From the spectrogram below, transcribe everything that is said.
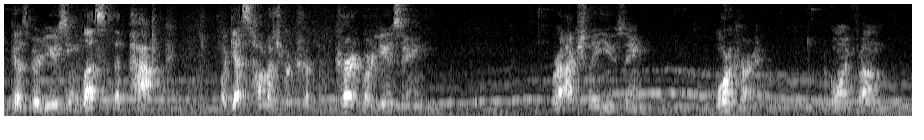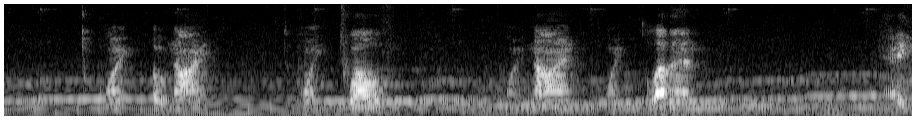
because we're using less of the pack. Well, guess how much current we're using? We're actually using more current. We're going from 0.09 to 0.12, 0.9, 0.11. Okay.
